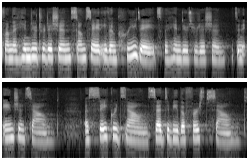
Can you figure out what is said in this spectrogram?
from the Hindu tradition. Some say it even predates the Hindu tradition. It's an ancient sound, a sacred sound, said to be the first sound.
